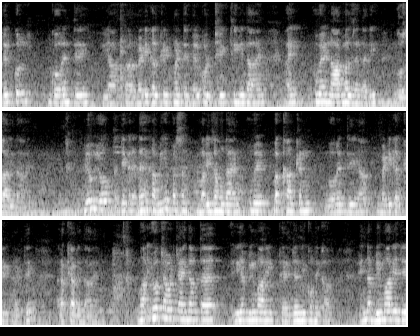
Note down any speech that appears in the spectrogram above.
बिल्कुलु गोरियुनि ते या मेडिकल ट्रीटमेंट ते बिल्कुलु ठीकु थी वेंदा आहिनि ऐं उहे नॉर्मल ज़िंदगी गुज़ारींदा आहिनि ॿियो इहो त जेकॾहिं ॾह खां वीह परसेंट मरीज़ हूंदा आहिनि उहे ॿ खां टिनि गोरियुनि ते या मेडिकल ट्रीटमेंट ते रखिया वेंदा आहिनि मां इहो चवणु चाहींदुमि त हीअ बीमारी फैलजंदी कोन्हे का हिन बीमारीअ जे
